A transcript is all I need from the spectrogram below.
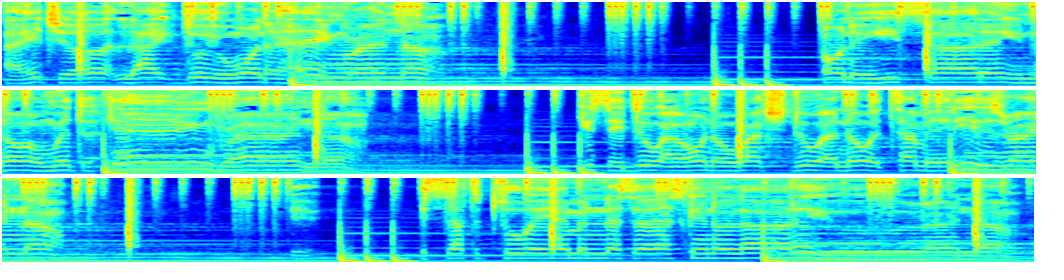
I hit you up like, do you wanna hang right now? On the east side, and you know I'm with the gang right now. You say, do I wanna watch? Do I know what time it is right now? Yeah. It's after 2 a.m. and that's asking a lot of you right now.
